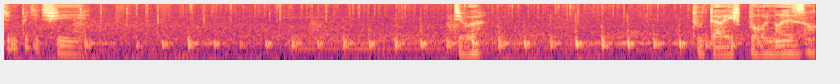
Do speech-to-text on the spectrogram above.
d'une petite fille. Tu vois Tout arrive pour une raison.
